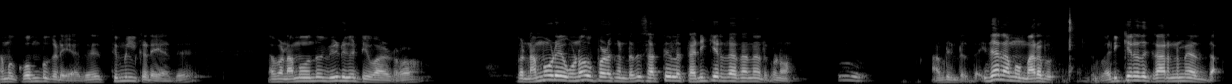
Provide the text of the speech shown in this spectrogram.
நம்ம கொம்பு கிடையாது திமில் கிடையாது. அப்போ நம்ம வந்து வீடு கட்டி வாழ்கிறோம் இப்போ நம்மளுடைய உணவு பழக்கன்றது சத்துக்களை தணிக்கிறதா தானே இருக்கணும். அப்படின்றது இதான் நம்ம மரபு. வடிக்கிறது காரணமே அதுதான்.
